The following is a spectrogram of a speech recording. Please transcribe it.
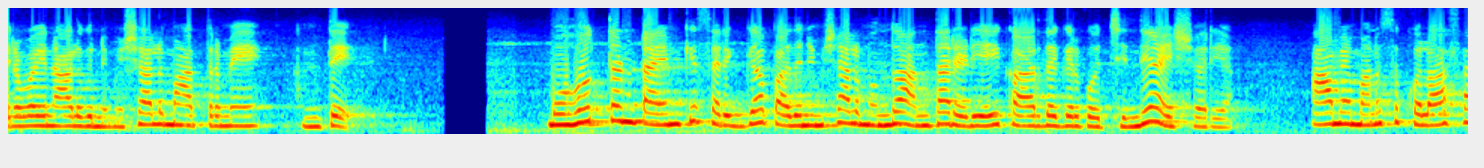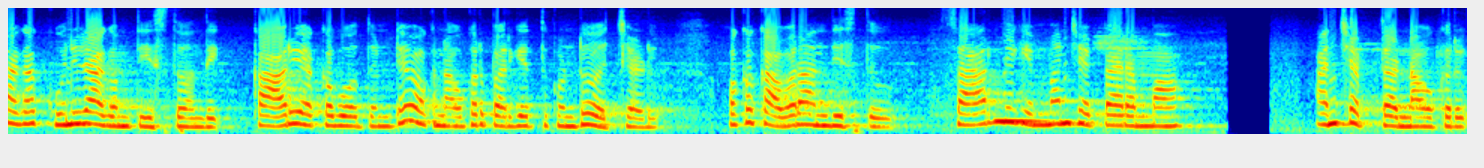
ఇరవై నాలుగు నిమిషాలు మాత్రమే అంతే. ముహూర్తం టైంకి సరిగ్గా పది నిమిషాల ముందు అంతా రెడీ అయ్యి కారు దగ్గరకు వచ్చింది ఐశ్వర్య. ఆమె మనసు కులాసాగా కూనిరాగం తీస్తోంది. కారు ఎక్కబోతుంటే ఒక నౌకరు పరిగెత్తుకుంటూ వచ్చాడు. ఒక కవర్ అందిస్తూ సార్ మీకు ఇమ్మని చెప్పారమ్మా. అని చెప్తాడు నౌకరు.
